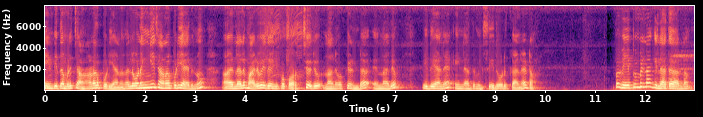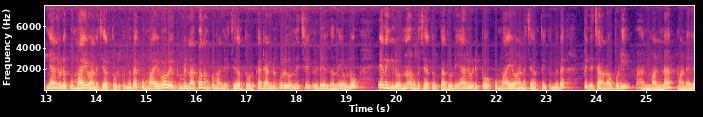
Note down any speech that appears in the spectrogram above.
വേണ്ടിയത് നമ്മുടെ ചാണകപ്പൊടിയാണ്. നല്ല ഉണങ്ങിയ ചാണകപ്പൊടിയായിരുന്നു. എന്നാലും മഴ പെയ്ത് കഴിഞ്ഞപ്പോൾ കുറച്ചൊരു നനവൊക്കെ ഉണ്ട്. എന്നാലും ഇത് ഞാൻ ഇതിനകത്ത് മിക്സ് ചെയ്ത് കൊടുക്കുകയാണ് കേട്ടോ. അപ്പോൾ വേപ്പിൻ പിണ്ണാക്കില്ലാത്ത കാരണം ഞാനിവിടെ കുമ്മായമാണ് ചേർത്ത് കൊടുക്കുന്നത്. കുമ്മായുവോ വേപ്പിൻ പിണ്ണാക്കോ നമുക്ക് മണ്ണിൽ ചേർത്ത് കൊടുക്കാം. രണ്ടും കൂടി ഒന്നിച്ച് ഇടരുതെന്നേ ഉള്ളൂ. ഏതെങ്കിലും ഒന്ന് നമുക്ക് ചേർത്ത് കൊടുക്കാം. അതുകൊണ്ട് ഞാനിവിടെ ഇപ്പോൾ കുമ്മായമാണ് ചേർത്തേക്കുന്നത്. പിന്നെ ചാണകപ്പൊടി മണ്ണ് മണൽ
